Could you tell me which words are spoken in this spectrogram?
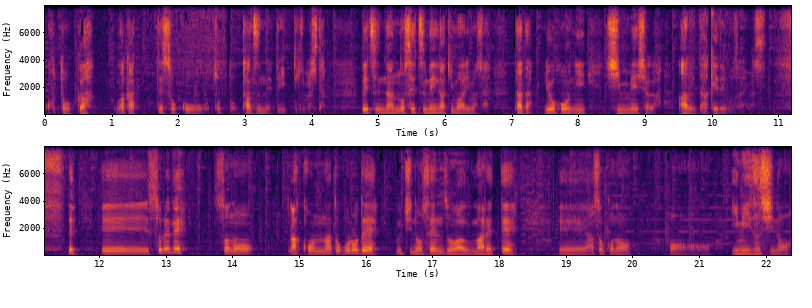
ことが分かってそこをちょっと訪ねて行ってきました。別に何の説明書きもありません。ただ両方に神明社があるだけでございます。で、えー、それでそのあこんなところでうちの先祖は生まれて、えー、あそこの射水市の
